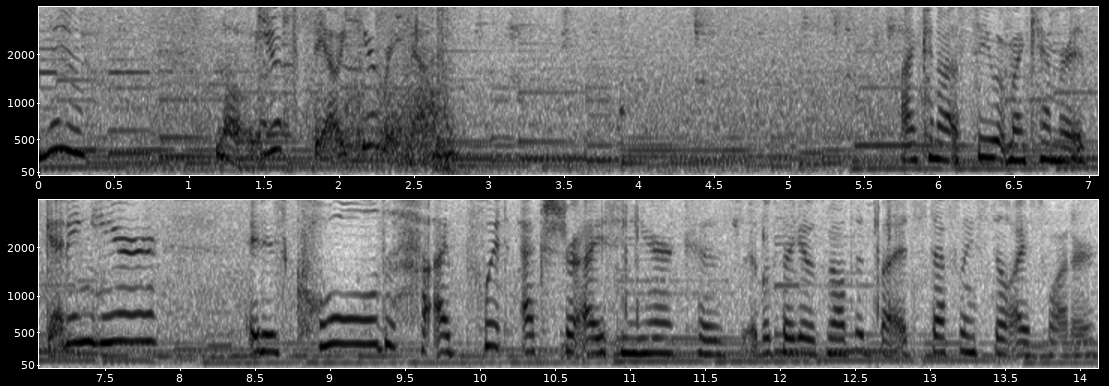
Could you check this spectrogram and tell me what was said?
No, no, you have to stay out here right now. I cannot see what my camera is getting here. It is cold. I put extra ice in here because it looked like it was melted, but it's definitely still ice water.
